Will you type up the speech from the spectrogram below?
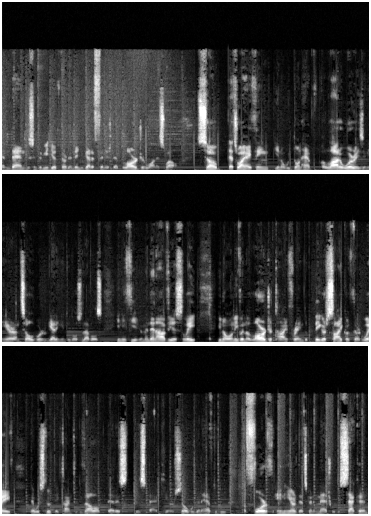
and then this intermediate third, and then you got to finish that larger one as well. So that's why I think, you know, we don't have a lot of worries in here until we're getting into those levels in Ethereum. And then obviously, you know, on even a larger time frame, the bigger cycle third wave, that will still take time to develop, that is this back here. So we're going to have to do a fourth in here that's going to match with the second.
